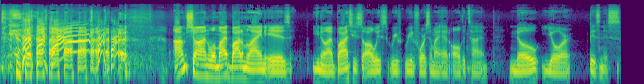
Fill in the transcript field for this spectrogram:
I'm Sean. Well, my bottom line is, you know, my boss used to always re- reinforce in my head all the time know your business.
